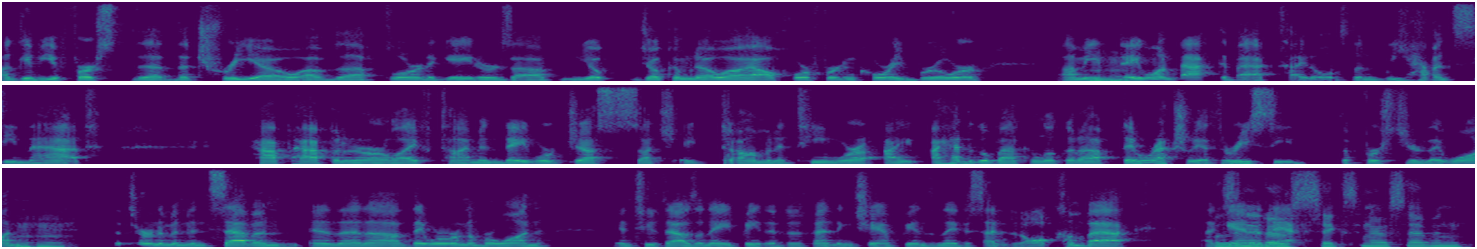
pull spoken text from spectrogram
I'll give you first the the trio of the Florida Gators: uh, Joakim Noah, Al Horford, and Corey Brewer. I mean, mm-hmm. they won back to back titles, and we haven't seen that hap- happen in our lifetime. And they were just such a dominant team. Where I I had to go back and look it up. They were actually a three seed the first year they won mm-hmm. the tournament in seven, and then uh, they were number one in 2008, being the defending champions, and they decided to all come back. Again. Wasn't it 06 and 07?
